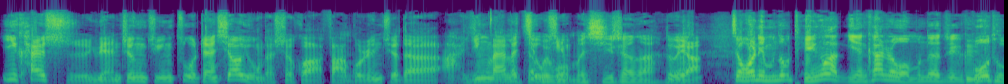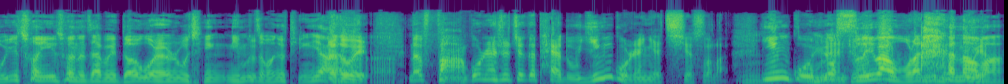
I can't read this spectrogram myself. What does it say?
一开始远征军作战骁勇的时候啊，法国人觉得啊迎来了救星，为我们牺牲啊。对呀，这会儿你们都停了，眼看着我们的这个国土一寸一寸的在被德国人入侵，你们怎么就停下来了？对，那法国人是这个态度，英国人也气死了。英国远死了一万五了，你看到吗？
